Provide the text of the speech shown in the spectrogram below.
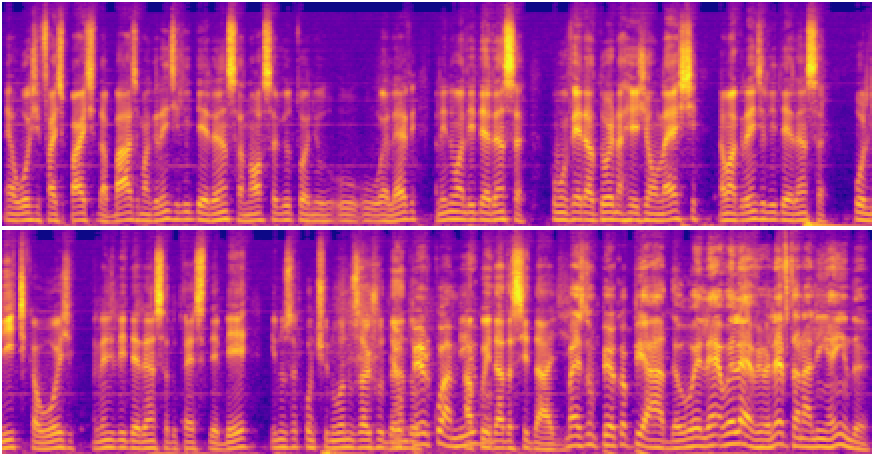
né, hoje faz parte da base, uma grande liderança nossa, viu, Tony? O, o, o Eleve, além de uma liderança como vereador na região leste, é uma grande liderança política hoje, uma grande liderança do PSDB e nos continua nos ajudando amigo, a cuidar da cidade. Mas não perco a piada. O Eleve, o Eleve, o Eleve tá na linha ainda?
